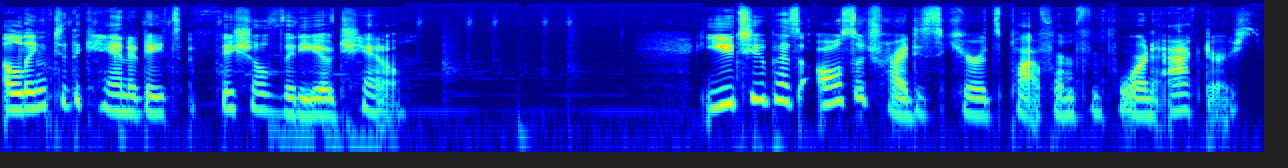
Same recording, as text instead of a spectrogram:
a link to the candidate's official video channel. YouTube has also tried to secure its platform from foreign actors.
